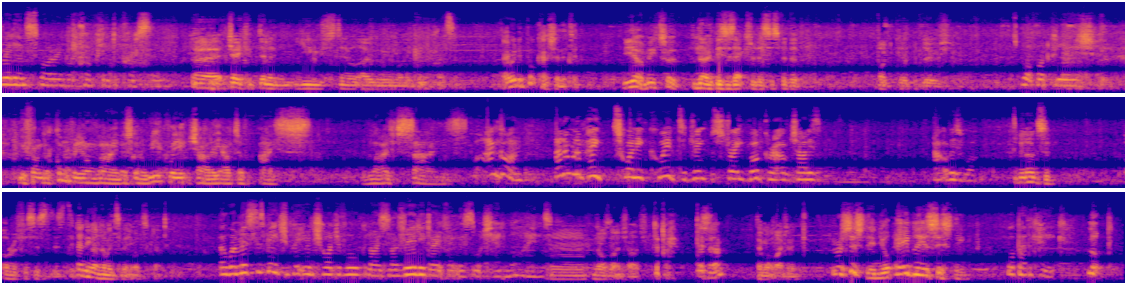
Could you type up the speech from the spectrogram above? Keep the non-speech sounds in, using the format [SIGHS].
Out if that is really inspiring or properly depressing. Uh, Jacob Dylan, you still owe me money for the present. I already put cash in it. Yeah, me too. No, this is extra. This is for the vodka luge. What vodka luge? We found a company online that's going to recreate Charlie out of ice. Life size. Well, hang on. I don't want to pay 20 quid to drink straight vodka out of Charlie's. out of his what? There'll be loads of orifices, this- depending on how intimate you want to go. Oh, when Mrs. Beauchamp put you in charge of organising, I really don't think this is what she had in mind. Mm, Noel's not in charge. Yes, Sam? Then what am I doing? You're assisting. You're ably assisting. What about the cake? Look,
